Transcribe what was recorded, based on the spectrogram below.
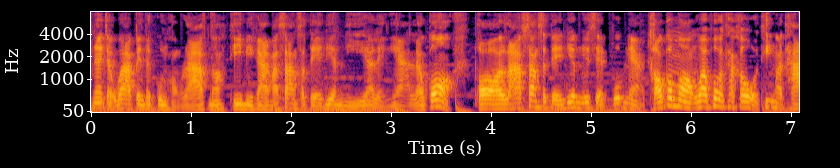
เนื่องจากว่าเป็นตระกูลของราฟเนาะที่มีการมาสร้างสเตเดียมนี้อะไรเงี้ยแล้วก็พอราฟสร้างสเตเดียมนี้เสร็จปุ๊บเนี่ยเขาก็มองว่าพวกทาคาโอที่มาท้า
